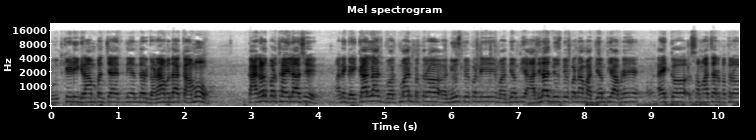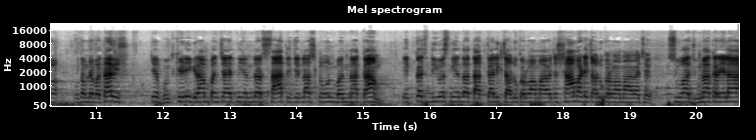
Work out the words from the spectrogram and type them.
ભૂતખેડી ગ્રામ પંચાયતની અંદર ઘણા બધા કામો કાગળ પર થયેલા છે અને ગઈકાલના જ વર્તમાનપત્ર ન્યૂઝપેપરની માધ્યમથી, આજના જ ન્યૂઝપેપરના માધ્યમથી આપણે આ એક સમાચાર પત્ર હું તમને બતાવીશ કે ભૂતખેડી ગ્રામ પંચાયતની અંદર સાત જેટલા સ્ટોન બંધના કામ એક જ દિવસની અંદર તાત્કાલિક ચાલુ કરવામાં આવે છે. શા માટે ચાલુ કરવામાં આવ્યા છે? શું આ જૂના કરેલા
